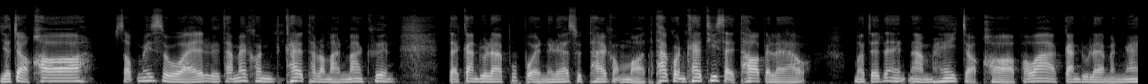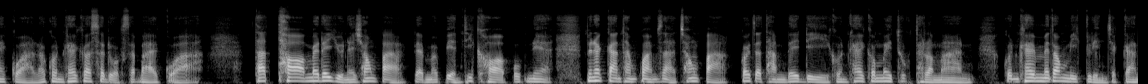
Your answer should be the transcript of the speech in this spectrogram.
อย่าเจาะคอ ศพไม่สวยหรือทำให้คนไข้ทรมานมากขึ้น แต่การดูแลผู้ป่วยในระยะสุดท้ายของหมอ ถ้าคนไข้ที่ใส่ท่อไปแล้ว หมอจะแนะนำให้เจาะคอ เพราะว่าการดูแลมันง่ายกว่า แล้วคนไข้ก็สะดวกสบายกว่า ถ้าท่อไม่ได้อยู่ในช่องปาก แต่มาเปลี่ยนที่คอปุ๊บเนี่ยเพราะนั้นการทำความสะอาดช่องปากก็จะทำได้ดี คนไข้ก็ไม่ทุกข์ทรมาน คนไข้ไม่ต้องมีกลิ่นจากการ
